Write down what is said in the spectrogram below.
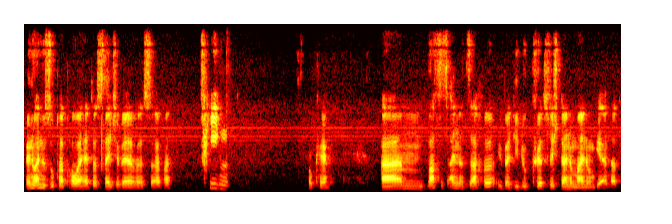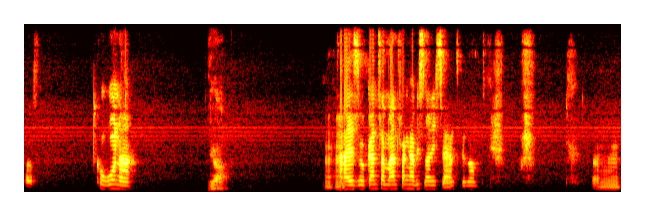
Wenn du eine Superpower hättest, welche wäre es, Sarah? Fliegen. Okay. Ähm, was ist eine Sache, über die du kürzlich deine Meinung geändert hast? Corona. Ja. Mhm. Also ganz am Anfang habe ich es noch nicht so ernst genommen. Ähm,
